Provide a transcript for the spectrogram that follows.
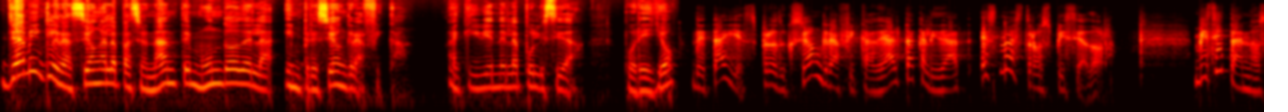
ya mi inclinación al apasionante mundo de la impresión gráfica. Aquí viene la publicidad. Por ello, Detalles, producción gráfica de alta calidad es nuestro auspiciador. Visítanos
